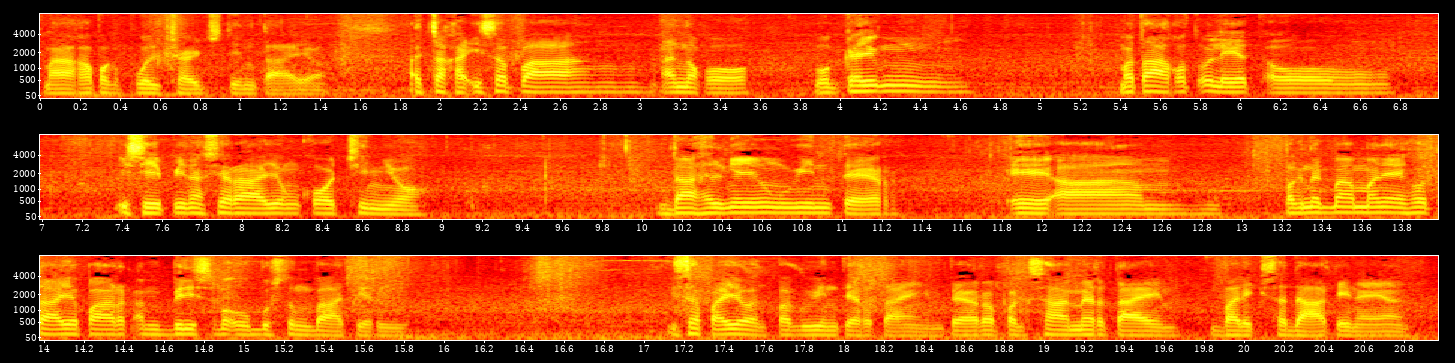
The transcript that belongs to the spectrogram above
makakapag full charge din tayo. At saka isa pa ano ko huwag kayong matakot ulit o isipin na sira yung kotse nyo. Dahil ngayong winter eh um, pag nagmamaneho tayo parang ang bilis maubos ng battery. Isa pa yon pag winter time. Pero pag summer time balik sa dati na yan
